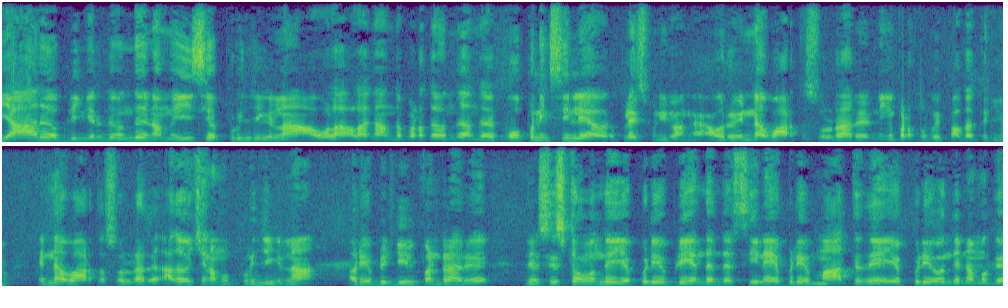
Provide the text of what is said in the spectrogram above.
யாரு அப்படிங்கிறது வந்து நம்ம ஈஸியா புரிஞ்சுக்கலாம். அவ்வளவு அழகா அந்த படத்தை வந்து அந்த ஓப்பனிங் சீன்லயே அவர் பிளேஸ் பண்ணிடுவாங்க. அவர் என்ன வார்த்தை சொல்றாரு? நீங்க படத்தை போய் பார்த்தா தெரியும். என்ன வார்த்தை சொல்றாரு? அதை வச்சு நம்ம புரிஞ்சுக்கலாம். அவர் எப்படி டீல் பண்றாரு? இந்த சிஸ்டம் வந்து எப்படி எப்படி எந்தெந்த சீனை எப்படி மாத்துது எப்படி வந்து நமக்கு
